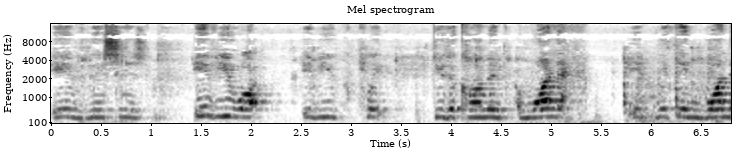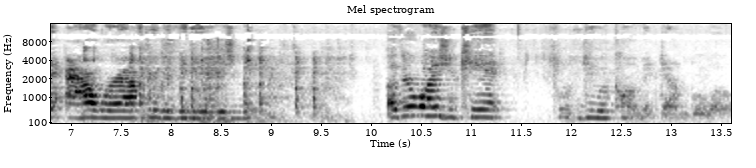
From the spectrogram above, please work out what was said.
if this is if you want if you play do the comment one in, within one hour after the video is made. Otherwise, you can't do a comment down below.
